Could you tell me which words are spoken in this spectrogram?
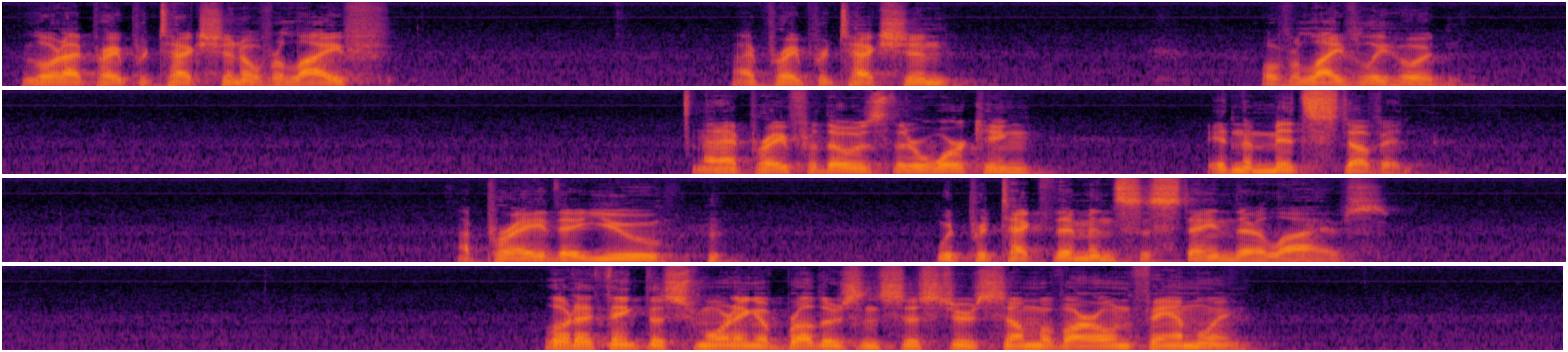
Lord, I pray protection over life. I pray protection over livelihood. And I pray for those that are working in the midst of it. I pray that you would protect them and sustain their lives. Lord, I think this morning of brothers and sisters, some of our own family,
